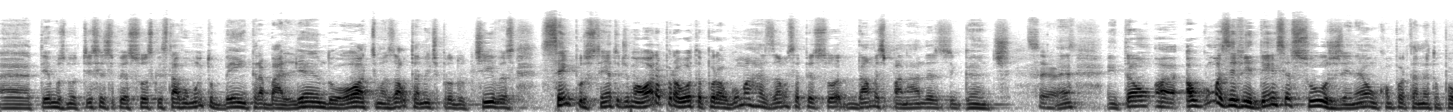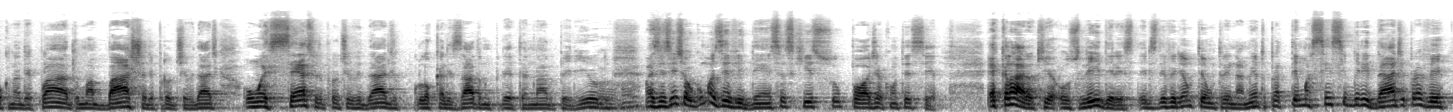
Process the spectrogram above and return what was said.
Uh, temos notícias de pessoas que estavam muito bem, trabalhando, ótimas, altamente produtivas, 100%, de uma hora para outra, por alguma razão, essa pessoa dá uma espanada gigante. Né? Então, uh, algumas evidências surgem, né? um comportamento um pouco inadequado, uma baixa de produtividade, ou um excesso de produtividade localizado num determinado período, uhum. mas existem algumas evidências que isso pode acontecer. É claro que os líderes eles deveriam ter um treinamento para ter uma sensibilidade para ver.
